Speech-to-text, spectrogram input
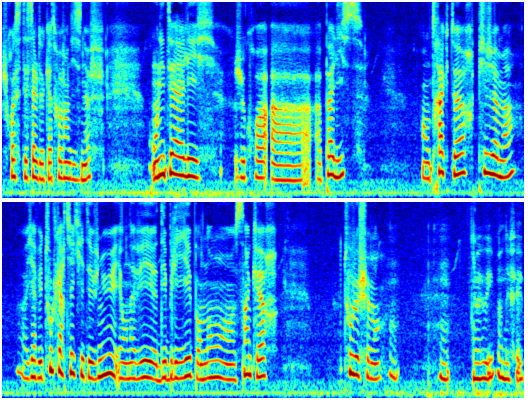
Je crois que c'était celle de 99. On était allé, je crois, à, à Palis, en tracteur, pyjama. Il y avait tout le quartier qui était venu et on avait déblayé pendant 5 heures tout le chemin. Mm. Mm. Oui, oui, en effet.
